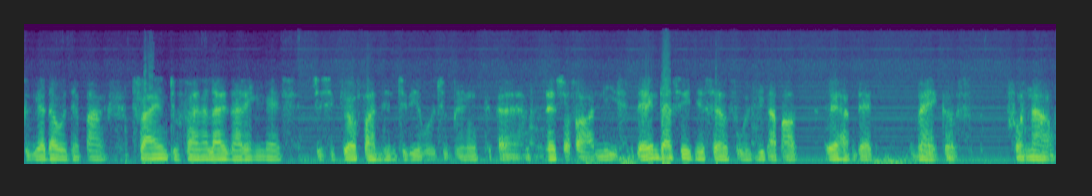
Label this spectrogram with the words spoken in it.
together with the banks, trying to finalize arrangements to secure funding to be able to bring uh, rest of our needs. The industry itself will need about 300 vehicles for now.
